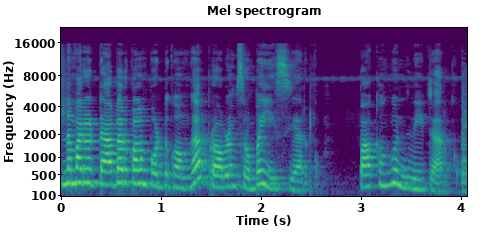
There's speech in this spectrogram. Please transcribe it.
இந்த மாதிரி ஒரு டேப்லெட் காலம் போட்டுக்கோங்க. ப்ராப்ளம்ஸ் ரொம்ப ஈஸியாக இருக்கும். பார்க்கவும் கொஞ்சம் நீட்டாக இருக்கும்.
